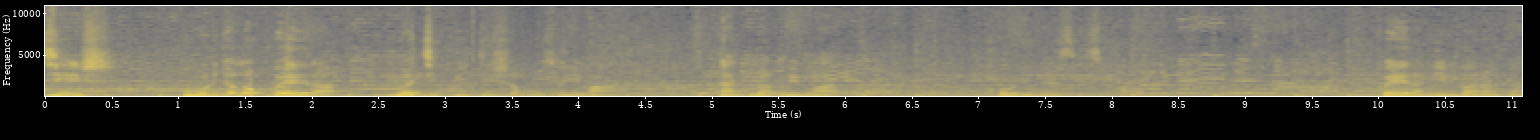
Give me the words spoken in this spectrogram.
byinshi. Ku buryo no kwera ntibakikwigisha mu nzu y'imana. Kandi bantu b'imana holiness is power. Kwera n'imbaraga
